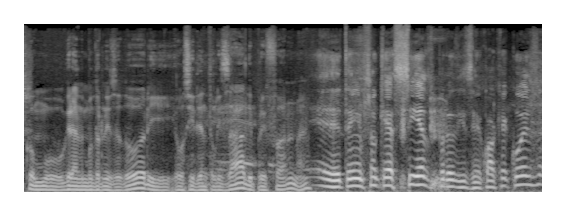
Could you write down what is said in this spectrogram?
como grande modernizador e ocidentalizado é, e por aí fora, não é? é? Tenho a impressão que é cedo para dizer qualquer coisa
